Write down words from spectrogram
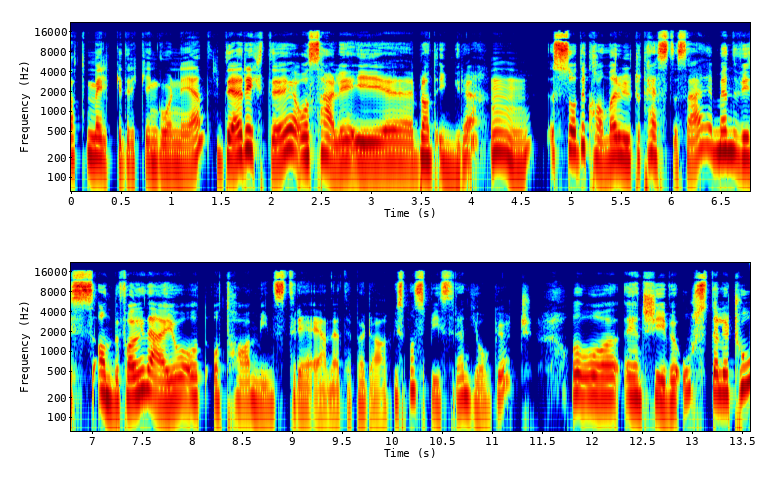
at melkedrikken går ned. Det er riktig, og særlig i, eh, blant yngre. Mm. Så det kan være lurt å teste seg, men hvis anbefalingen er jo å, å ta minst tre enheter per dag. Hvis man spiser en yoghurt og en skive ost eller to,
